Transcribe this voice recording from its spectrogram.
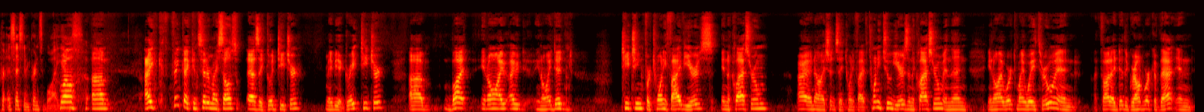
pr- assistant principal? I guess. Well, um, I think I consider myself as a good teacher, maybe a great teacher. Um, but you know, I, I, you know, I did teaching for 25 years in the classroom. I no, I shouldn't say 25, 22 years in the classroom, and then you know, I worked my way through, and I thought I did the groundwork of that, and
